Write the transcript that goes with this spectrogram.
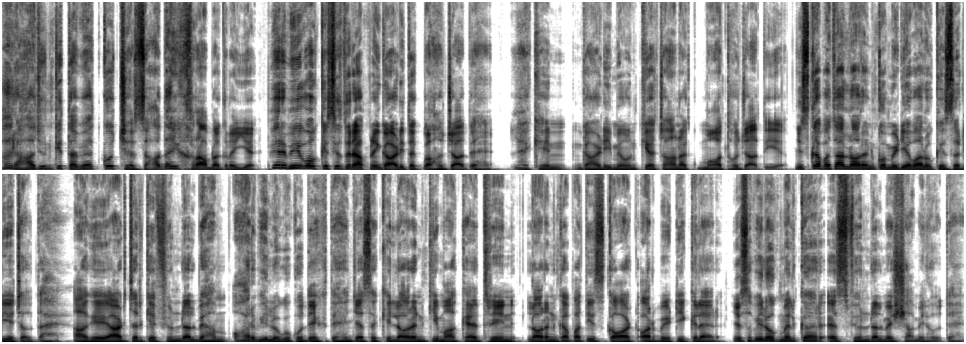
पर आज उनकी तबीयत कुछ ज़्यादा ही खराब लग रही है, फिर भी वो किसी तरह अपनी गाड़ी तक पहुँच जाते हैं। लेकिन गाड़ी में उनकी अचानक मौत हो जाती है, जिसका पता लॉरेन को मीडिया वालों के ज़रिए चलता है। आगे आर्चर के फ्यूनरल में हम और भी लोगों को देखते हैं, जैसे कि लॉरेन की माँ कैथरीन, लॉरेन का पति स्कॉट और बेटी क्लेयर ये सभी लोग मिलकर इस फ्यूनरल में शामिल होते हैं।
